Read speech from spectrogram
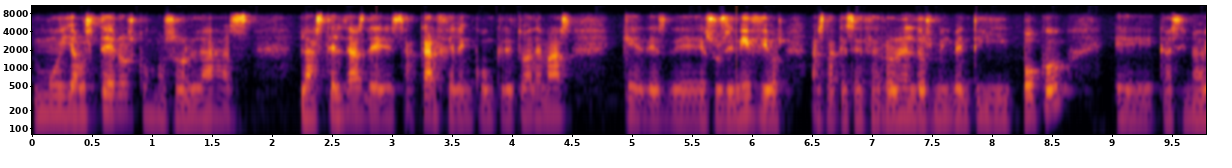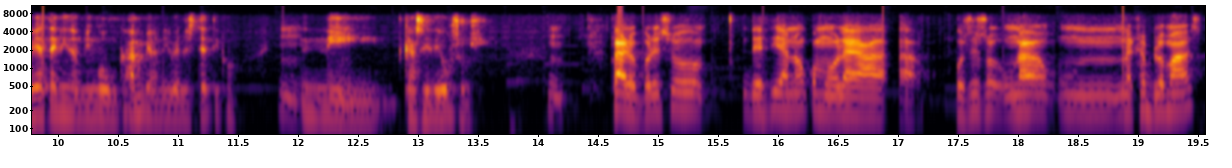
muy austeros, como son las, las celdas de esa cárcel en concreto, además, que desde sus inicios hasta que se cerró en el 2020 y poco, eh, casi no había tenido ningún cambio a nivel estético, mm. ni mm. casi de usos. Claro, por eso decía, ¿no? Como la, pues eso, una, un ejemplo más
